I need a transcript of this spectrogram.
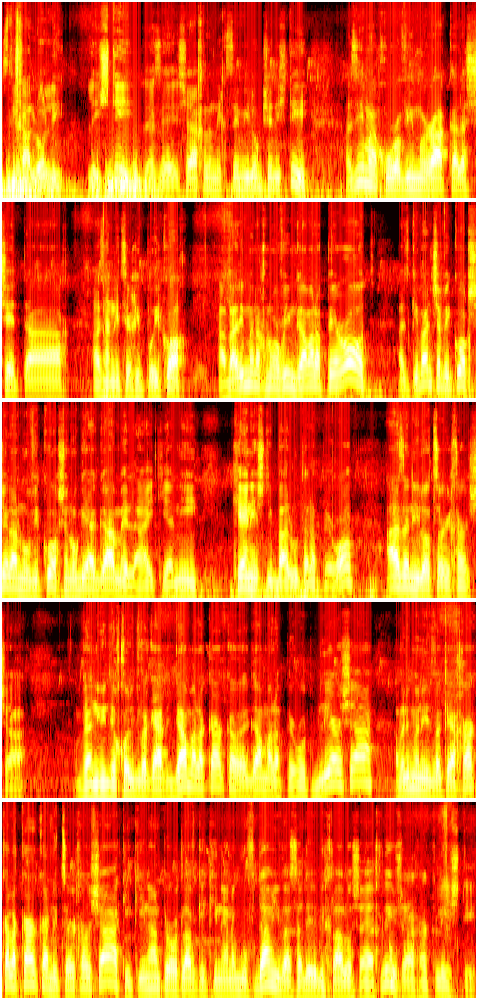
סליחה, לא לי, לאשתי, זה שייך לנכסי מילוג של אשתי, אז אם אנחנו רבים רק על השטח, אז אני צריך ריפוי כוח, אבל אם אנחנו רבים גם על הפירות, אז כיוון שהוויכוח שלנו הוא ויכוח שנוגע גם אליי, כי אני, כן יש לי בעלות על הפירות, אז אני לא צריך הרשעה. ואני יכול להתווכח גם על הקרקע וגם על הפירות בלי הרשעה, אבל אם אני מתווכח רק על הקרקע אני צריך הרשעה, כי קניין פירות לאו כקניין הגוף דמי, והשדה בכלל לא שייך לי, הוא שייך רק לאשתי.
